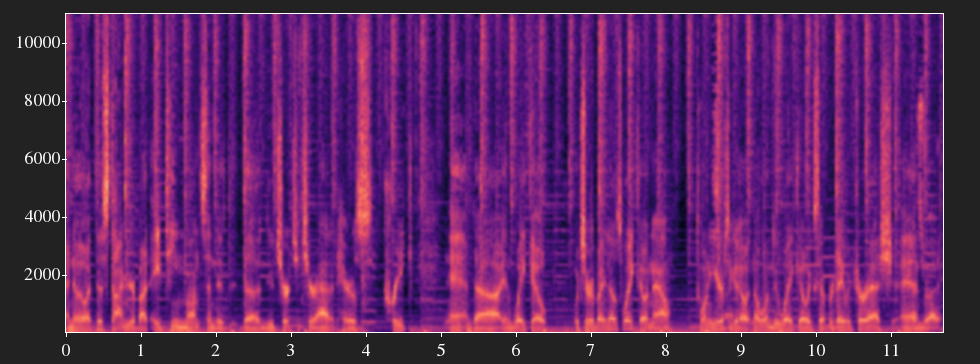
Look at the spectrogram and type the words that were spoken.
I know at this time you're about 18 months into the new church that you're at at Harris Creek and uh, in Waco, which everybody knows Waco now. 20 years right. ago, no one knew Waco except for David Koresh, and right.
